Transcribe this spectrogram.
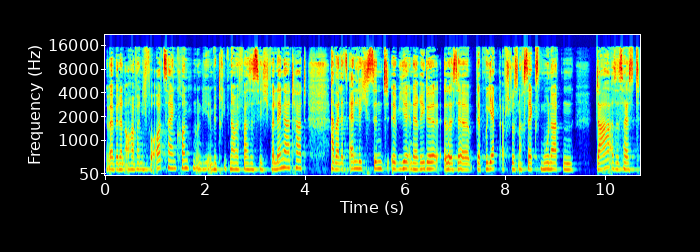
weil wir dann auch einfach nicht vor Ort sein konnten und die Inbetriebnahmephase sich verlängert hat. Aber letztendlich sind wir in der Regel, also ist der, der Projektabschluss nach sechs Monaten da. Also das heißt,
